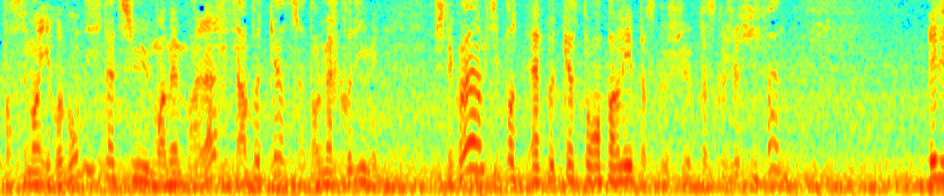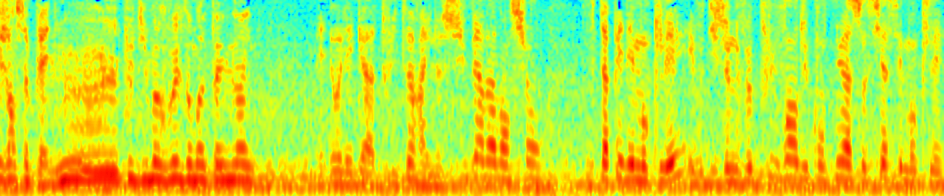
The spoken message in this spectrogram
forcément ils rebondissent là-dessus. Moi-même, voilà, je fais un podcast, j'attends le mercredi, mais je fais quand même un petit podcast pour en parler parce que je, parce que je suis fan. Et les gens se plaignent, euh, que du Marvel dans ma timeline. Mais oh les gars, Twitter a une superbe invention. Vous tapez des mots-clés et vous dites je ne veux plus voir du contenu associé à ces mots-clés.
